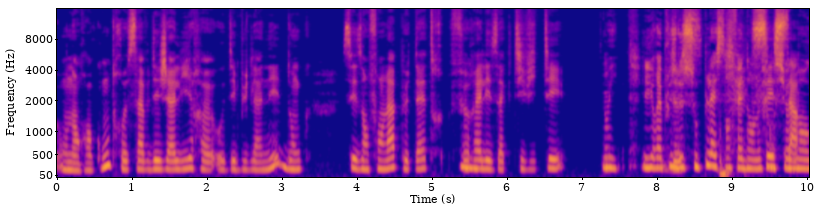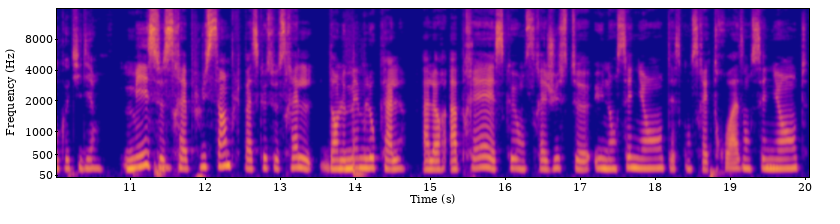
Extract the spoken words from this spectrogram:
on en rencontre, savent déjà lire au début de l'année, donc ces enfants-là peut-être feraient mmh. les activités oui, il y aurait plus de, souplesse en fait dans le fonctionnement au quotidien. Mais ce serait plus simple parce que ce serait dans le même local. Alors après, est-ce qu'on serait juste une enseignante? Est-ce qu'on serait trois enseignantes?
